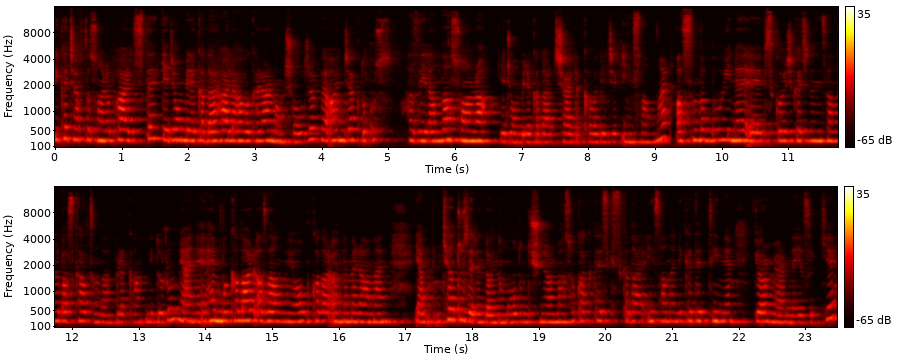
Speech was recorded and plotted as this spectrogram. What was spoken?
Birkaç hafta sonra Paris'te gece 11'e kadar hala hava kararmamış olacak ve ancak 9 Haziran'dan sonra gece 11'e kadar dışarıda kalabilecek insanlar. Aaslında bu yine e, psikolojik açıdan insanları baskı altında bırakan bir durum. Yani hem vakalar azalmıyor bu kadar önleme rağmen. Yani kağıt üzerinde önlem olduğunu düşünüyorum. Ben sokakta eskisi kadar insanların dikkat ettiğini görmüyorum ne yazık ki.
